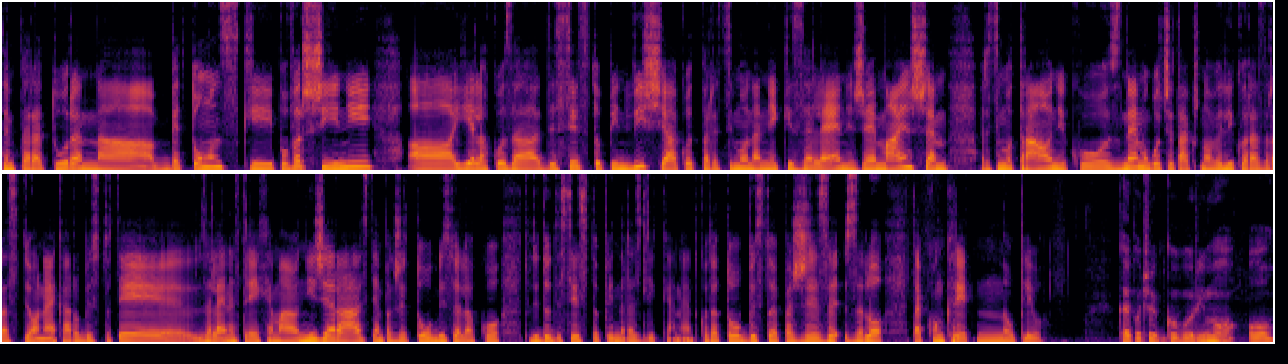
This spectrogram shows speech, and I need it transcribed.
temperatura na betonski površini uh, je lahko za 10 stopinj višja, kot pa recimo na neki zeleni, že manjšem, recimo travniku z ne mogoče takšno veliko razrastjo, ne, kar v bistvu te zelene strehe imajo niže rasti, ampak že to v bistvu je lahko tudi do 10 stopinj razlike. Ne. Tako da to v bistvu je pa že zelo tak konkreten vpliv. Kaj pa če govorimo o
